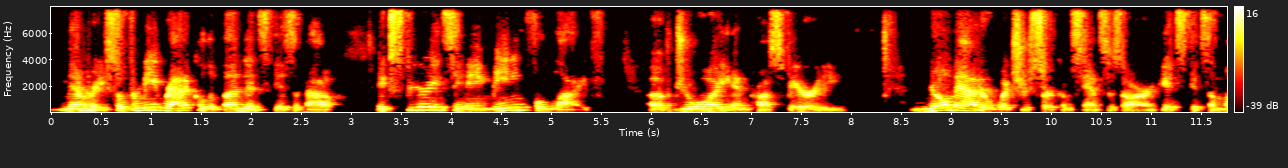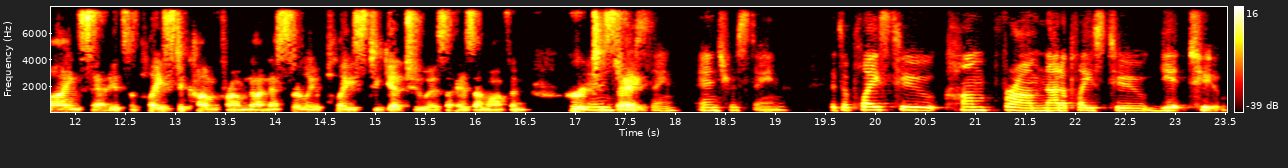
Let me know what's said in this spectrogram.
memories. So for me, radical abundance is about experiencing a meaningful life of joy and prosperity no matter what your circumstances are it's it's a mindset it's a place to come from not necessarily a place to get to as as i'm often heard to say interesting interesting it's a place to come from not a place to get to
